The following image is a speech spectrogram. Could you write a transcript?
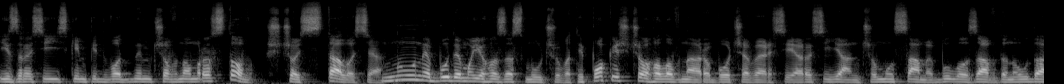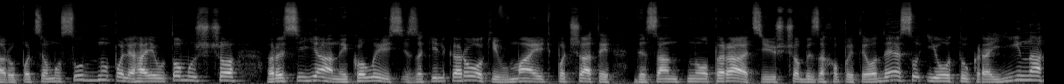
із російським підводним човном Ростов щось сталося. Ну не будемо його засмучувати. Поки що головна робоча версія росіян, чому саме було завдано удару по цьому судну, полягає у тому, що росіяни колись за кілька років мають почати десантну операцію, щоби захопити Одесу, і от Україна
